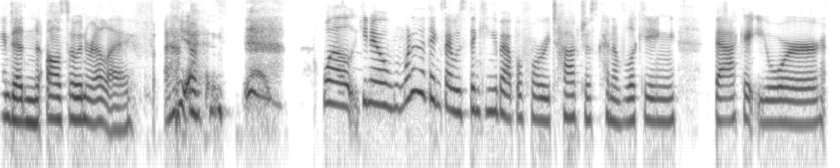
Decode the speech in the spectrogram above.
mind and also in real life. Yes. well, you know, one of the things I was thinking about before we talked, just kind of looking back at your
